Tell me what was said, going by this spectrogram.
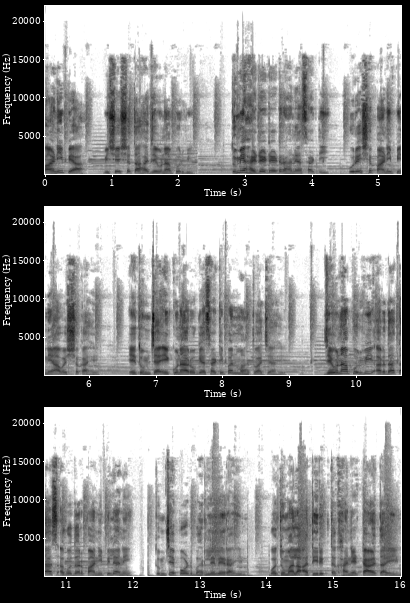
पाणी प्या विशेषतः जेवणापूर्वी. तुम्ही हायड्रेटेड राहण्यासाठी पुरेसे पाणी पिणे आवश्यक आहे. हे तुमच्या एकूण आरोग्यासाठी पण महत्त्वाचे आहे. जेवणापूर्वी अर्धा तास अगोदर पाणी पिल्याने तुमचे पोट भरलेले राहील व तुम्हाला अतिरिक्त खाणे टाळता येईल.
